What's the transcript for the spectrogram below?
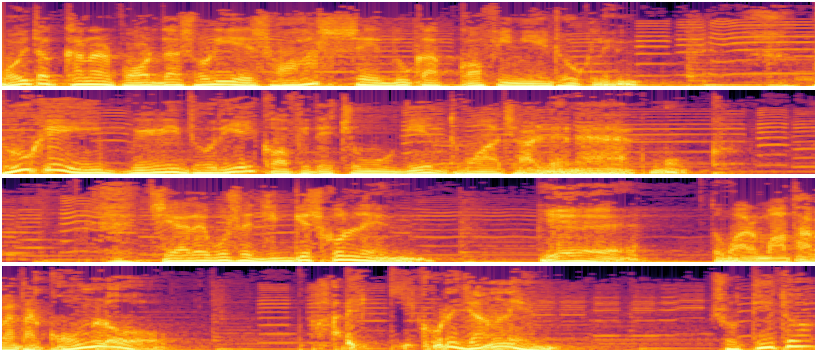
বৈঠকখানার পর্দা সরিয়ে সহাস্যে দু কাপ কফি নিয়ে ঢুকলেন। ঢুকেই বিড়ি ধরিয়ে কফিতে চুমুক দিয়ে ধোঁয়া ছাড়লেন এক মুখ। চেয়ারে বসে জিজ্ঞেস করলেন, কে? তোমার মাথা ব্যথা কমলো? আরে, কি করে জানলেন? সত্যি তো?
